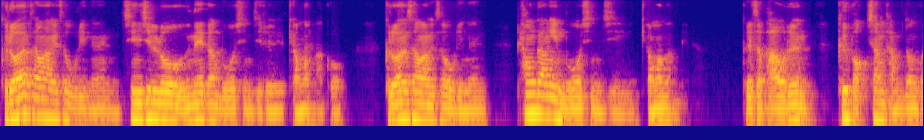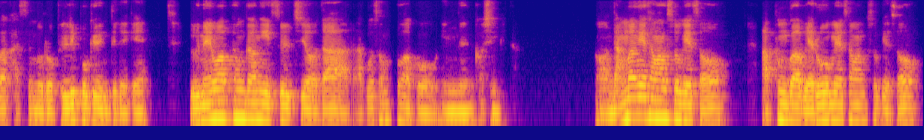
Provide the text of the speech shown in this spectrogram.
그러한 상황에서 우리는 진실로 은혜가 무엇인지를 경험하고, 그러한 상황에서 우리는 평강이 무엇인지 경험합니다. 그래서 바울은 그 벅찬 감동과 가슴으로 빌립보 교인들에게 은혜와 평강이 있을지어다 라고 선포하고 있는 것입니다. 어, 낭망의 상황 속에서 아픔과 외로움의 상황 속에서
